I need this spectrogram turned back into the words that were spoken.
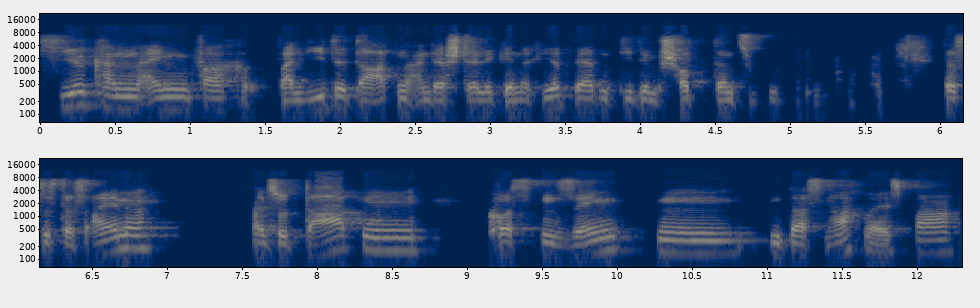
hier kann einfach valide Daten an der Stelle generiert werden, die dem Shop dann zugute kommen. Das ist das eine. Also Daten, Kosten senken das nachweisbar.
